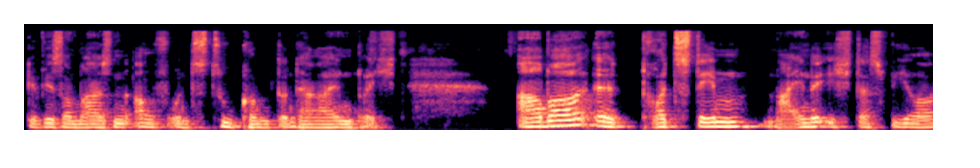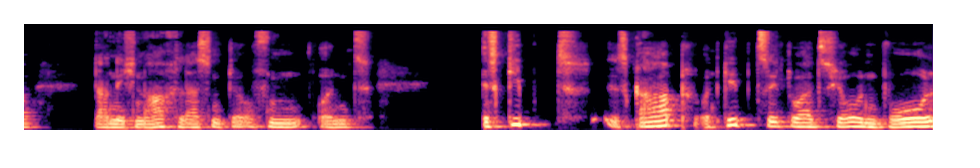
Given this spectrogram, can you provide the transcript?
gewissermaßen auf uns zukommt und hereinbricht. Aber äh, trotzdem meine ich, dass wir da nicht nachlassen dürfen. Und es gibt, es gab und gibt Situationen, wo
